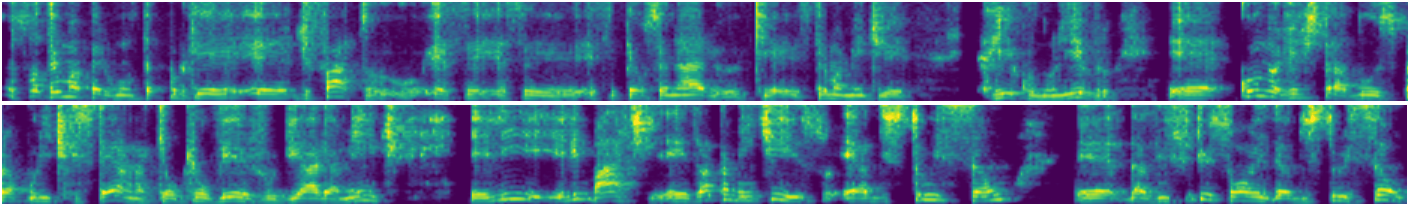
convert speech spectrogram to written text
Eu só tenho uma pergunta, porque, é, de fato, esse, esse, esse teu cenário, que é extremamente rico no livro, é, quando a gente traduz para a política externa, que é o que eu vejo diariamente, ele, ele bate, é exatamente isso, é a destruição é, das instituições, é a destruição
